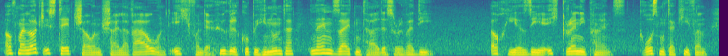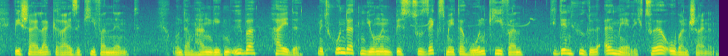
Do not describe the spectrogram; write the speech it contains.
Auf Lodge Estate schauen Shaila Rao und ich von der Hügelkuppe hinunter in ein Seitental des River Dee. Auch hier sehe ich Granny Pines, Großmutterkiefern, wie Shaila Greisekiefern nennt. Und am Hang gegenüber Heide mit hunderten jungen bis zu sechs Meter hohen Kiefern, die den Hügel allmählich zu erobern scheinen.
